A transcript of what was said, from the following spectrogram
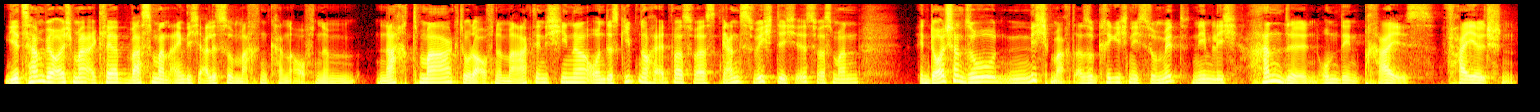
Jetzt haben wir euch mal erklärt, was man eigentlich alles so machen kann auf einem Nachtmarkt oder auf einem Markt in China. Und es gibt noch etwas, was ganz wichtig ist, was man in Deutschland so nicht macht. Also kriege ich nicht so mit, nämlich handeln um den Preis, feilschen,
